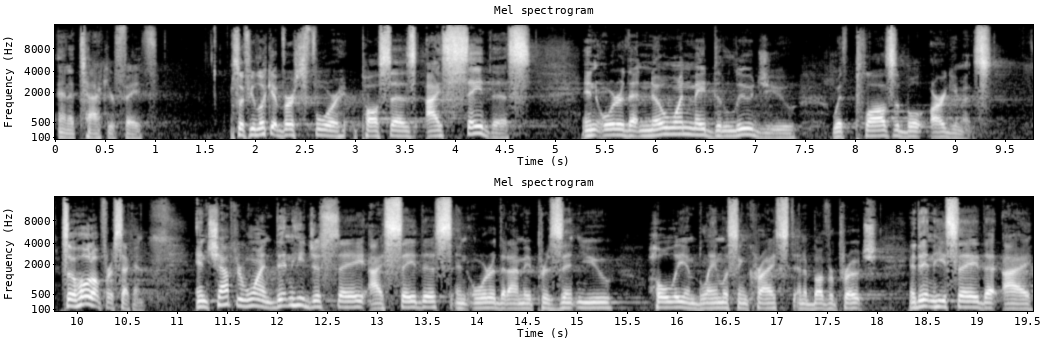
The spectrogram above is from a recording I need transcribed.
and attack your faith. So if you look at verse 4, Paul says, I say this in order that no one may delude you with plausible arguments. So hold up for a second. In chapter 1, didn't he just say, I say this in order that I may present you holy and blameless in Christ and above reproach? And didn't he say that I,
